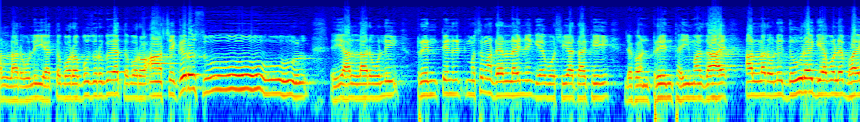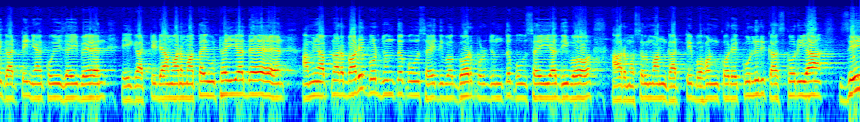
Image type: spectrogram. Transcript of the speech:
আল্লাহর অলি এত বড় বুজুর্গ এত বড় আশেখ রসুল। এই আল্লাহর অলি ট্রেন ট্রেন মুসলমান রেল লাইনে গিয়ে বসিয়া থাকি। যখন ট্রেন থাইমা যায়, আল্লাহর অলি দৌড়ে গিয়া বলে, ভাই, গাড়টি নিয়ে কই যাইবেন? এই গাড়টিটা আমার মাথায় উঠাইয়া দেন। আমি আপনার বাড়ি পর্যন্ত পৌঁছাই দিব, ঘর পর্যন্ত পৌঁছাইয়া দিব। আর মুসলমান গাড়টি বহন করে কুলির কাজ করিয়া, যেই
